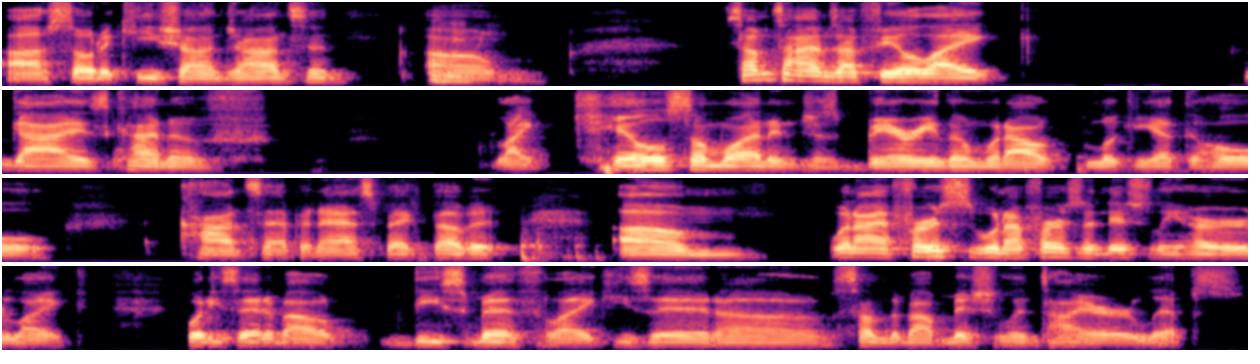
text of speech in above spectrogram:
Uh, so did Keyshawn Johnson. Um, sometimes I feel like guys kind of like kill someone and just bury them without looking at the whole concept and aspect of it. Um, when I first when I first initially heard like what he said about D Smith, like he said uh, something about Michelin tire lips.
